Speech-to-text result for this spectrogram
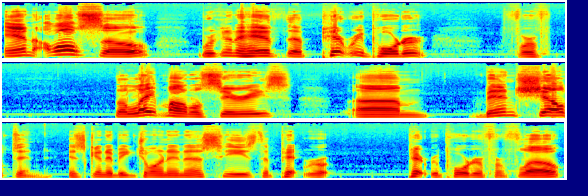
And also, we're going to have the pit reporter for the late model series. Um, ben Shelton is going to be joining us. He's the pit re- pit reporter for Flo.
